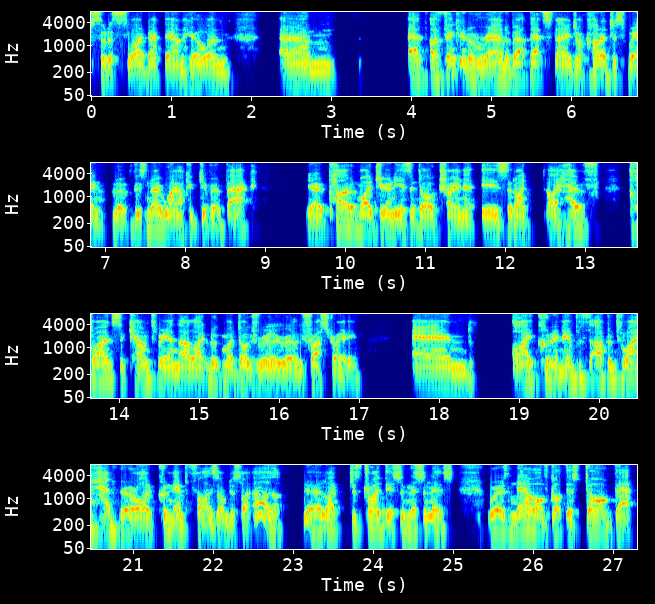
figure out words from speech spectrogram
sort of slide back downhill. And um, at, I think at around about that stage, I kind of just went, look, there's no way I could give her back. You know, part of my journey as a dog trainer is that I, I have clients that come to me and they're like, look, my dog's really, really frustrating. And I couldn't empathize up until I had her. I couldn't empathize. I'm just like, oh, yeah, like just tried this and this and this. Whereas now I've got this dog that,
